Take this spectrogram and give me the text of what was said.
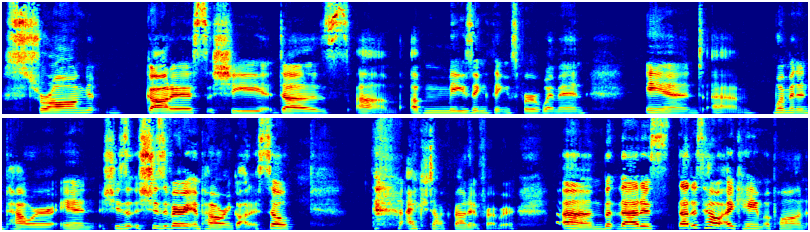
strong goddess. She does um, amazing things for women and um, women in power, and she's a, she's a very empowering goddess. So I could talk about it forever. Um, but that is that is how I came upon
